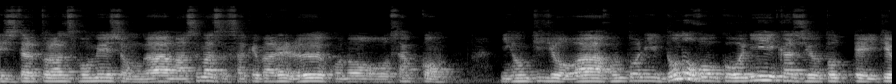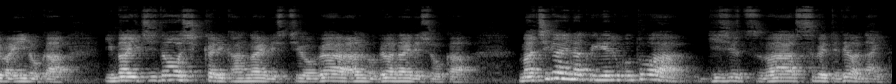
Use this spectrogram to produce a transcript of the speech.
デジタルトランスフォーメーションがますます叫ばれるこの昨今、日本企業は本当にどの方向に舵を取っていけばいいのか、今一度しっかり考える必要があるのではないでしょうか。間違いなく言えることは、技術は全てではない。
